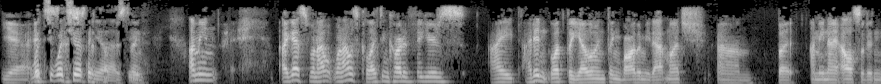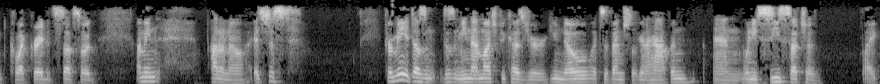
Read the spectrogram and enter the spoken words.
yeah. What's what's your opinion on that, Steve? thing. I mean, I guess when I when I was collecting carded figures, I I didn't let the yellowing thing bother me that much. Um, but I mean, I also didn't collect graded stuff, so it, I mean, I don't know. It's just for me, it doesn't doesn't mean that much because you're you know it's eventually going to happen, and when you see such a like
